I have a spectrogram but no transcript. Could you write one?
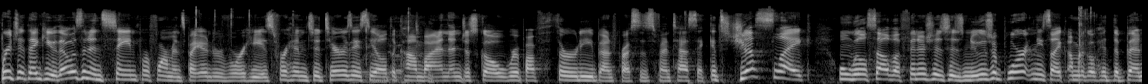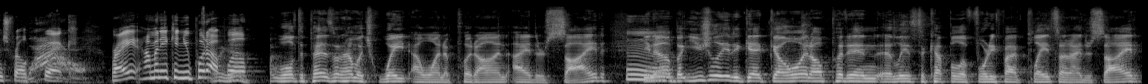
Bridget, thank you. That was an insane performance by Andrew Voorhees for him to tear his ACL at the combine and then just go rip off 30 bench presses. Fantastic. It's just like when Will Selva finishes his news report and he's like, I'm going to go hit the bench real quick. Right? How many can you put up, Will? Well, it depends on how much weight I want to put on either side, you Hmm. know. But usually to get going, I'll put in at least a couple of 45 plates on either side,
